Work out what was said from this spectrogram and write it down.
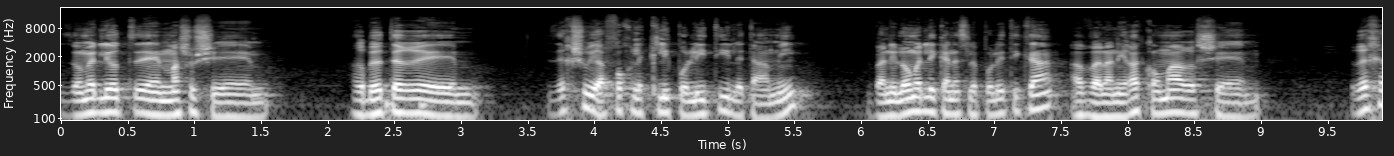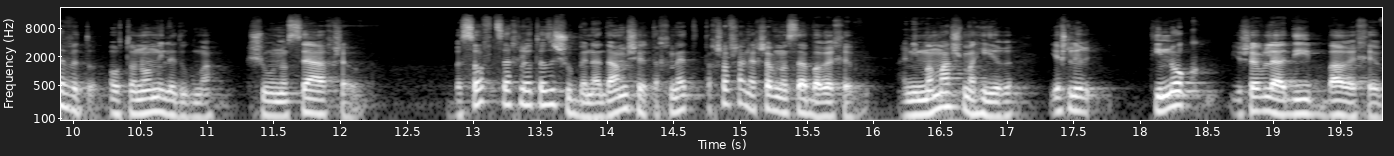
זה עומד להיות אה, משהו שהרבה יותר, אה, זה איכשהו יהפוך לכלי פוליטי לטעמי, ואני לא עומד להיכנס לפוליטיקה, אבל אני רק אומר שרכב אוט- אוטונומי לדוגמה, כשהוא נוסע עכשיו, בסוף צריך להיות איזשהו בן אדם שיתכנת, תחשוב שאני עכשיו נוסע ברכב, אני ממש מהיר, יש לי תינוק יושב לידי ברכב,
